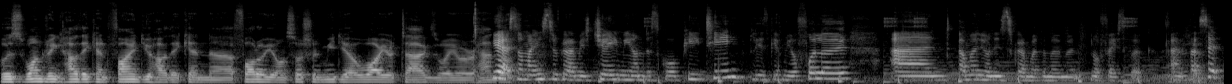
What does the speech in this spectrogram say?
who is wondering how they can find you, how they can uh, follow you on social media, what are your tags, what are your handles? Yeah, so my Instagram is Jaymie underscore PT. Please give me a follow, and I'm only on Instagram at the moment, not Facebook, and that's it.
